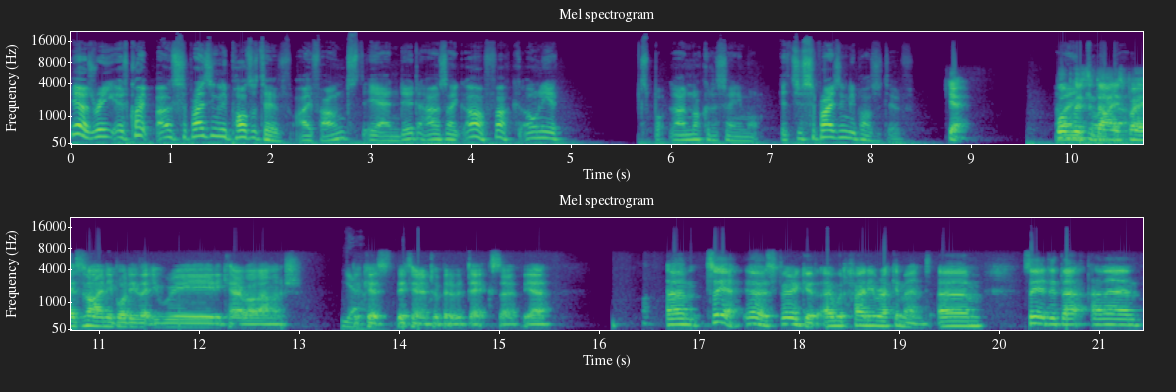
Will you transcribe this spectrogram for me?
Yeah, it was really, it was quite uh, surprisingly positive. I found it ended. I was like, oh fuck, only a. Sp- I'm not going to say anymore. It's just surprisingly positive. Yeah. One person dies, that. but it's not anybody that you really care about that much. yeah, because they turn into a bit of a dick. So yeah. Um. So yeah, yeah, it's very good. I would highly recommend. Um. So yeah, I did that, and then.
